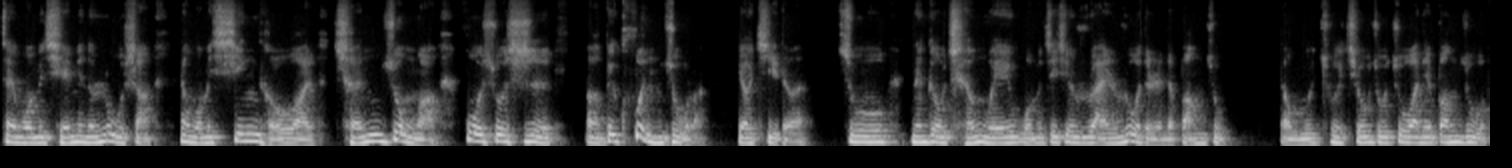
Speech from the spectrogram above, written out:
在我们前面的路上，让我们心头啊沉重啊，或说是呃被困住了。要记得，主能够成为我们这些软弱的人的帮助。那我们做求主主啊，你帮助我，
